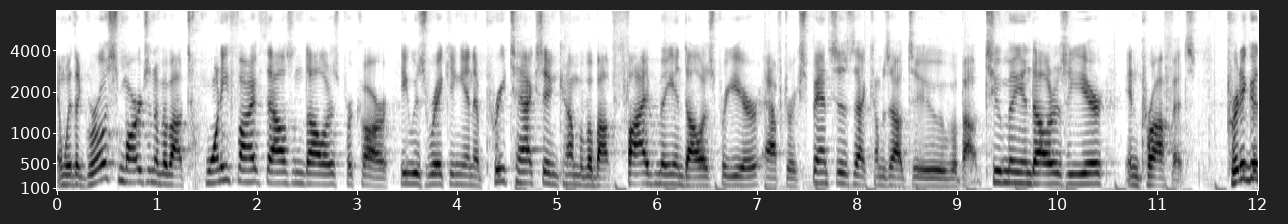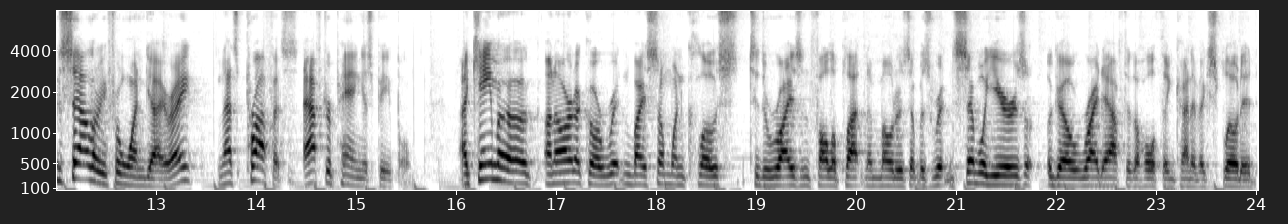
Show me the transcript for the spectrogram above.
And with a gross margin of about $25,000 per car, he was raking in a pre-tax income of about $5 million per year. After expenses, that comes out to about $2 million a year in profits. Pretty good salary for one guy, right? And that's profits after paying his people. I came a, an article written by someone close to the rise and fall of Platinum Motors that was written several years ago, right after the whole thing kind of exploded.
